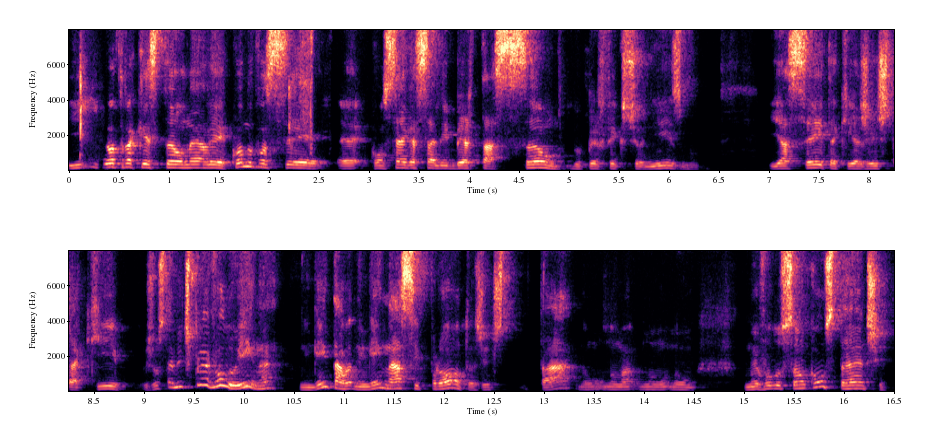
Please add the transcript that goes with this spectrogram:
E, e, outra questão, né, Ale? Quando você é, consegue essa libertação do perfeccionismo e aceita que a gente está aqui justamente para evoluir, né? Ninguém, tá, ninguém nasce pronto, a gente está numa, numa, numa evolução constante.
